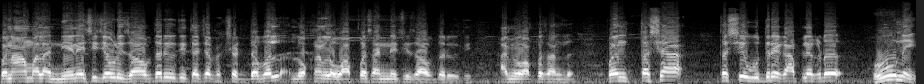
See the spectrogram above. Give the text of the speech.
पण आम्हाला नेण्याची जेवढी जबाबदारी होती त्याच्यापेक्षा डबल लोकांना वापस आणण्याची जबाबदारी होती. आम्ही वापस आणलं. पण तशा तसे उद्रेक आपल्याकडं होऊ नये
